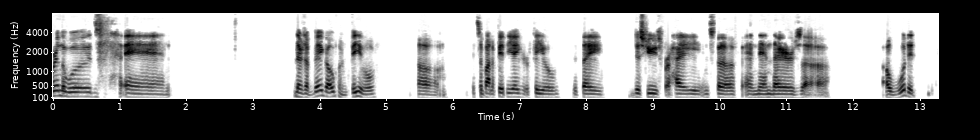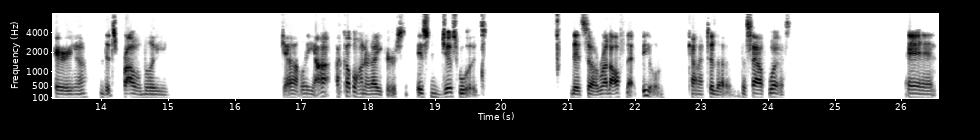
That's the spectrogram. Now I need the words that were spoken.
we're in the woods, and there's a big open field. Um, it's about a 50 acre field that they just use for hay and stuff, and then there's uh, a wooded area that's probably golly a a couple hundred acres. It's just woods that's uh, right off that field, kind of to the the southwest, and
